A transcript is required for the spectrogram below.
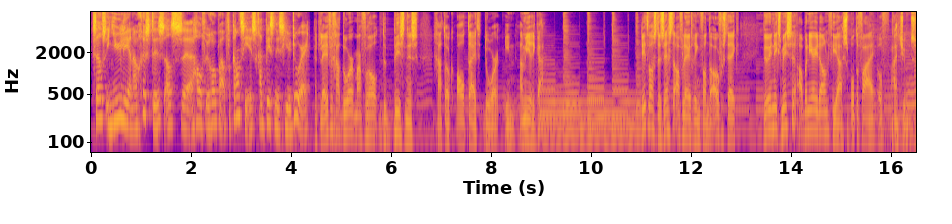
Zelfs in juli en augustus, als eh, half Europa op vakantie is, gaat business hier door. Het leven gaat door, maar vooral de business gaat ook altijd door in Amerika. Dit was de zesde aflevering van De Oversteek. Wil je niks missen? Abonneer je dan via Spotify of iTunes.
